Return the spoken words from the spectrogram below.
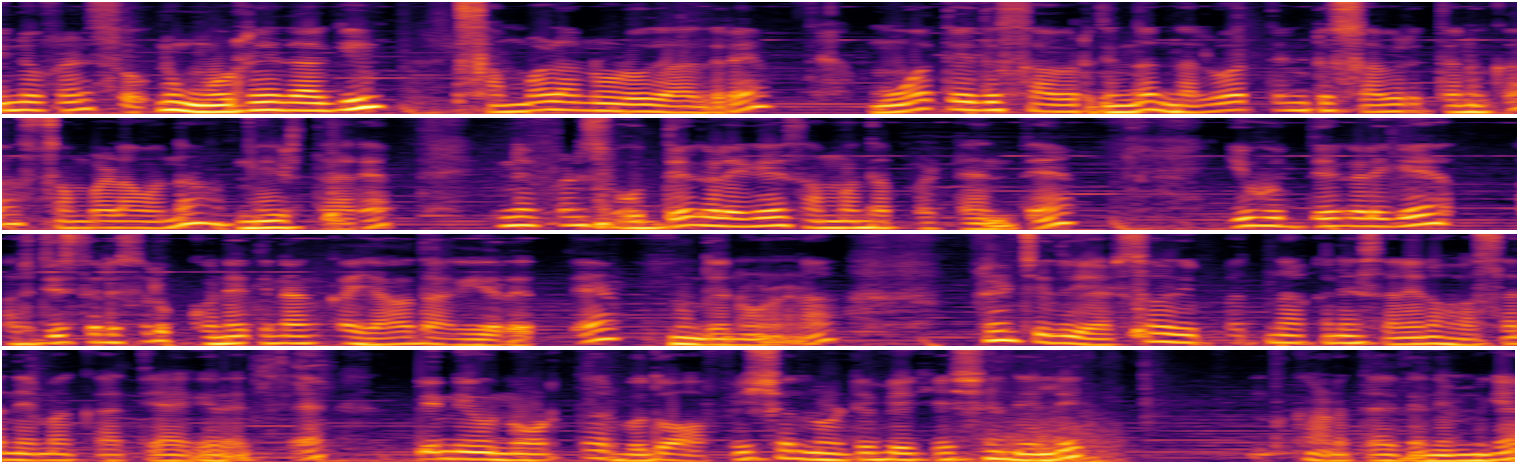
ಇನ್ನು ಫ್ರೆಂಡ್ಸ್ ಇನ್ನು ಮೂರನೇದಾಗಿ ಸಂಬಳ ನೋಡೋದಾದರೆ ಮೂವತ್ತೈದು ಸಾವಿರದಿಂದ ನಲವತ್ತೆಂಟು ಸಾವಿರ ತನಕ ಸಂಬಳವನ್ನು ನೀಡ್ತಾರೆ. ಇನ್ನು ಫ್ರೆಂಡ್ಸ್ ಹುದ್ದೆಗಳಿಗೆ ಸಂಬಂಧಪಟ್ಟಂತೆ ಈ ಹುದ್ದೆಗಳಿಗೆ ಅರ್ಜಿ ಸಲ್ಲಿಸಲು ಕೊನೆ ದಿನಾಂಕ ಯಾವುದಾಗಿರುತ್ತೆ? ಮುಂದೆ ನೋಡೋಣ. ಫ್ರೆಂಡ್ಸ್ ಇದು ಎರಡ್ ಸಾವಿರದ ಇಪ್ಪತ್ನಾಲ್ಕನೇ ಸಾಲಿನ ಹೊಸ ನೇಮಕಾತಿ ಆಗಿರುತ್ತೆ ಇಲ್ಲಿ ನೀವು ನೋಡ್ತಾ ಇರ್ಬೋದು ಅಫಿಷಿಯಲ್ ನೋಟಿಫಿಕೇಶನ್ ಇಲ್ಲಿ. ಕಾಣ್ತಾ ಇದೆ ನಿಮಗೆ.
